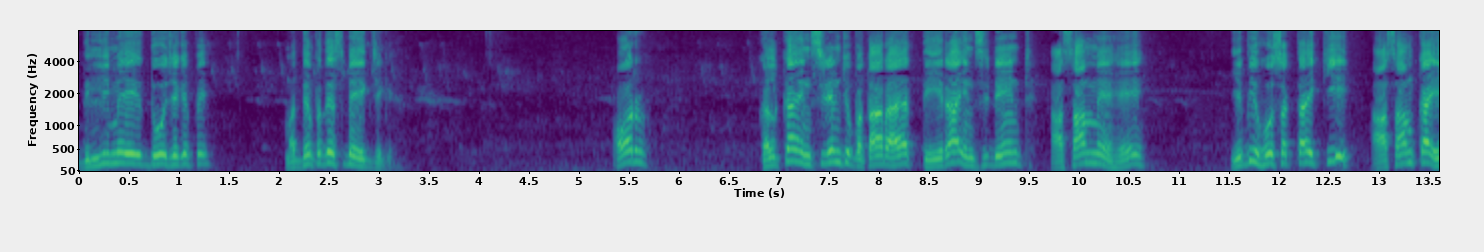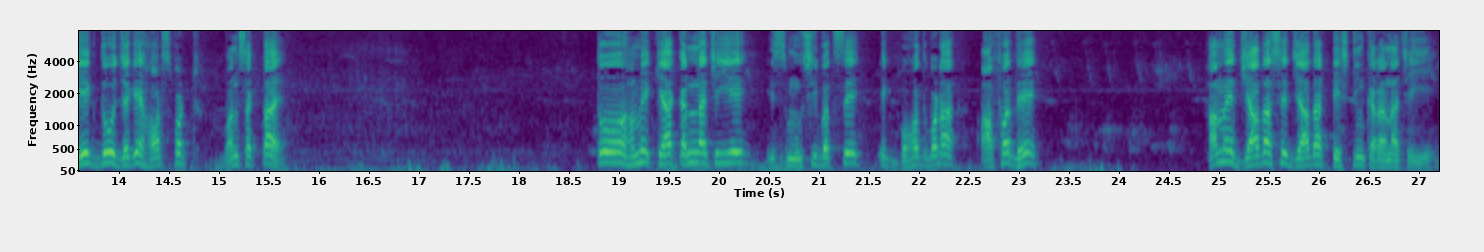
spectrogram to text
दिल्ली में दो जगह पे, मध्य प्रदेश में एक जगह। और कल का इंसिडेंट जो बता रहा है, तेरह इंसिडेंट आसाम में है। ये भी हो सकता है कि आसाम का एक दो जगह हॉटस्पॉट बन सकता है। तो हमें क्या करना चाहिए? इस मुसीबत से एक बहुत बड़ा आफत है। हमें ज़्यादा से ज़्यादा टेस्टिंग कराना चाहिए।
